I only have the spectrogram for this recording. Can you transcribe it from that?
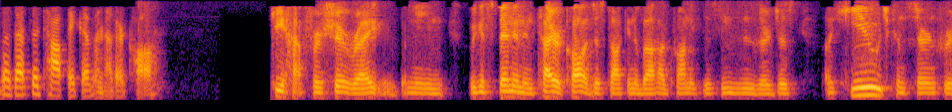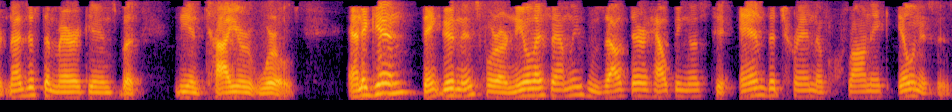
but that's a topic of another call. Yeah, for sure, right? I mean, we can spend an entire call just talking about how chronic diseases are just a huge concern for not just Americans, but the entire world. And again, thank goodness for our Neolife family who's out there helping us to end the trend of chronic illnesses.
